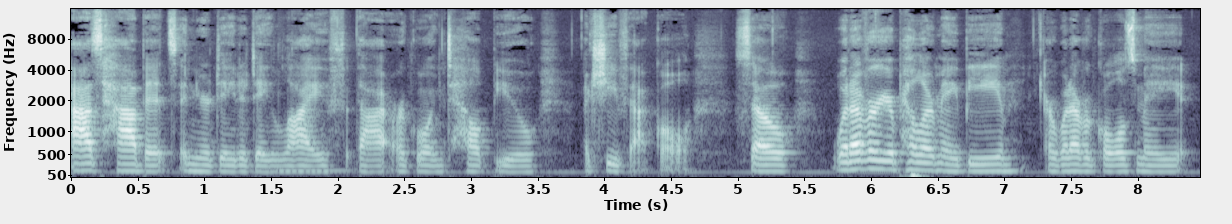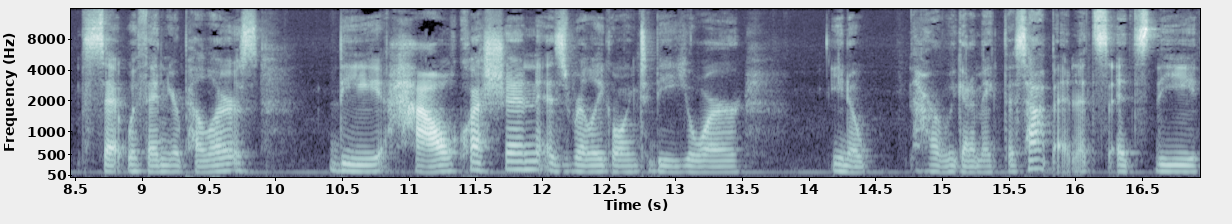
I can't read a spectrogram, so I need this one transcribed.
as habits in your day to day life that are going to help you achieve that goal. So, whatever your pillar may be, or whatever goals may sit within your pillars, the how question is really going to be your, you know, how are we going to make this happen? It's it's the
